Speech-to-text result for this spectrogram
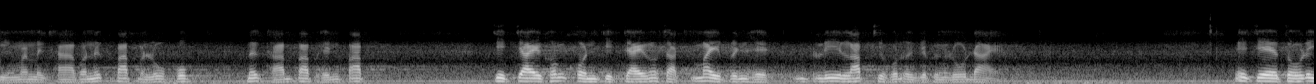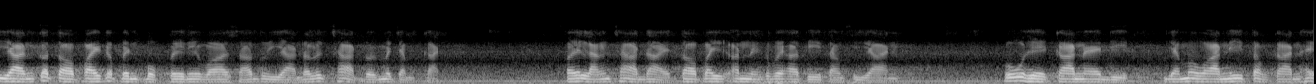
ริง ๆ มันไม่ช้าพอนึกปั๊บมันรู้ปุ๊บนึกถามปั๊บเห็นปั๊บจิตใจของคนจิตใจของสัตว์ไม่เป็นเหตุลี้ลับที่คนอื่นจะพึงรู้ได้ นี่เจโตริยานก็ต่อไปก็เป็นปุกเพนิวาสามตุยานระลึกชาติโดยไม่จำกัดไปหลังชาติได้ ต่อไปอีกอันหนึ่งก็ไปอาตีตังสยาน รู้เหตุการณ์ในอดีต อย่างเมื่อวานนี้ต้องการให้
